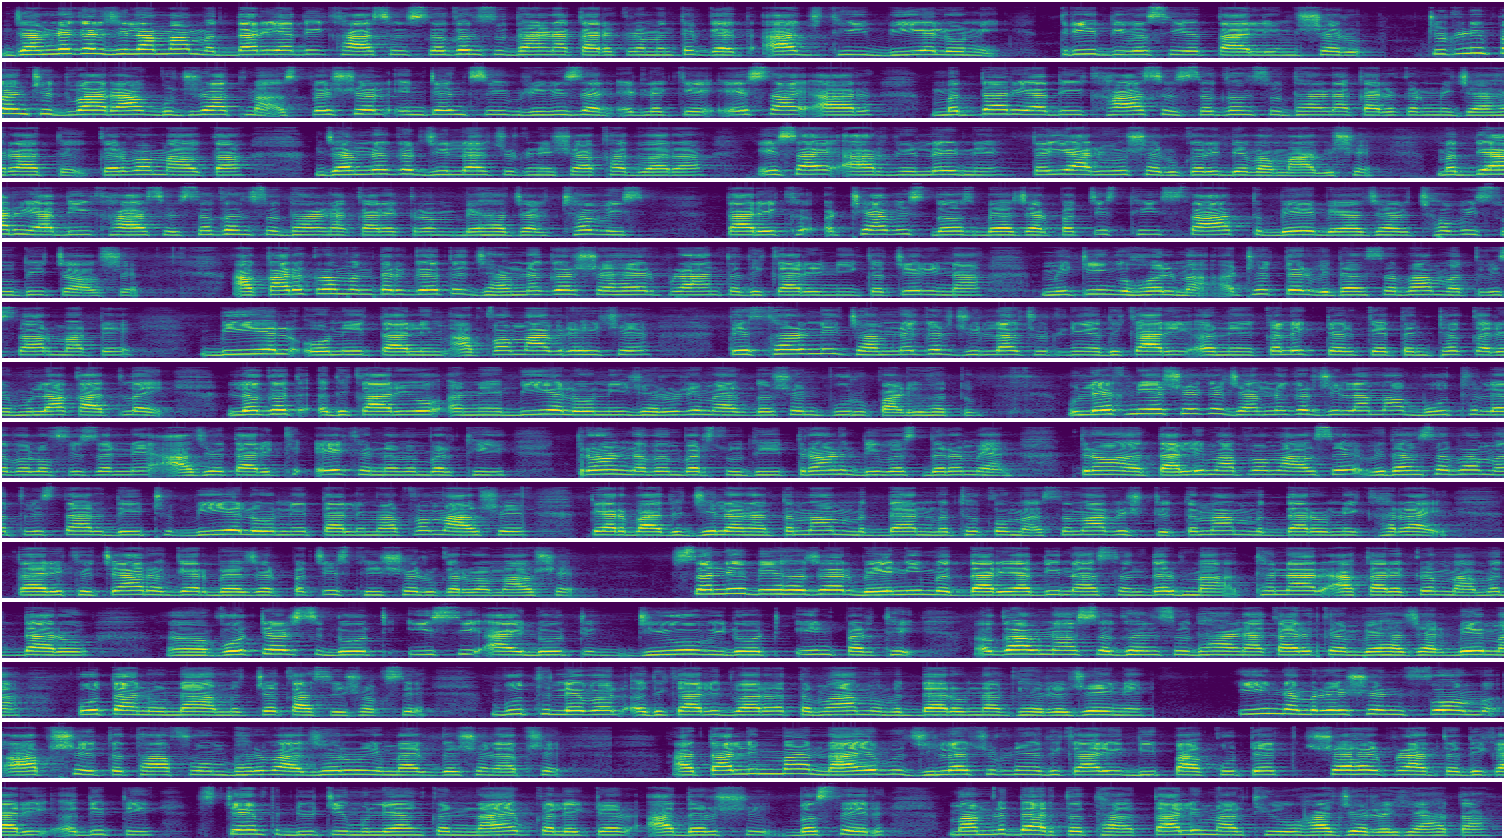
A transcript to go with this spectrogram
જામનગર જિલ્લામાં મતદાર યાદી ખાસ સઘન સુધારણા કાર્યક્રમ અંતર્ગત આજથી બીએલઓની ત્રિદિવસીય તાલીમ શરૂ. ચૂંટણી પંચ દ્વારા ગુજરાતમાં સ્પેશિયલ ઇન્ટેન્સિવ રિવિઝન એટલે કે એસઆઈઆર મતદાર યાદી ખાસ સઘન સુધારણા કાર્યક્રમની જાહેરાત કરવામાં આવતા જામનગર જિલ્લા ચૂંટણી શાખા દ્વારા એસઆઈઆરને લઈને તૈયારીઓ શરૂ કરી દેવામાં આવી છે. મતદાર યાદી ખાસ સઘન સુધારણા કાર્યક્રમ બે હજાર છવ્વીસ તારીખ અઠ્યાવીસ દસ બે હજાર પચીસથી સાત બે બે હજાર છવ્વીસ સુધી ચાલશે. આ કાર્યક્રમ અંતર્ગત જામનગર શહેર પ્રાંત અધિકારીની કચેરીના મિટિંગ હોલમાં અઠ્યોતેર વિધાનસભા મત વિસ્તાર માટે બીએલઓની તાલીમ આપવામાં આવી રહી છે. તે સ્થળની જામનગર જિલ્લા ચૂંટણી અધિકારી અને કલેક્ટર કેતન ઠક્કરે મુલાકાત લઈ લગત અધિકારીઓ અને બીએલઓની જરૂરી માર્ગદર્શન પૂરું પાડ્યું હતું. ઉલ્લેખનીય છે કે જામનગર જિલ્લામાં બૂથ લેવલ ઓફિસરને આજે તારીખ એક નવેમ્બરથી ત્રણ નવેમ્બર સુધી ત્રણ દિવસ દરમિયાન ત્રણ તાલીમ આપવામાં આવશે. વિધાનસભા મત વિસ્તાર દીઠ બીએલઓને તાલીમ આપવામાં આવશે. ત્યારબાદ જિલ્લાના તમામ મતદાન મથકોમાં સમાવિષ્ટ તમામ મતદારોની ખરાઈ તારીખ ચાર અગિયાર બે હજાર પચીસથી શરૂ કરવામાં આવશે. સને બે હજાર બેની મતદાર યાદીના સંદર્ભમાં થનાર આ કાર્યક્રમમાં મતદારો voters dot ECI dot GOV dot in પરથી અગાઉના સઘન સુધારણા કાર્યક્રમ બે હજાર બેમાં પોતાનું નામ ચકાસી શકશે. બૂથ લેવલ અધિકારી દ્વારા તમામ મતદારોના ઘરે જઈને ઈ નમરેશન ફોર્મ આપશે તથા ફોર્મ ભરવા જરૂરી માર્ગદર્શન આપશે. આ તાલીમમાં નાયબ જિલ્લા ચૂંટણી અધિકારી દીપા કુટક, શહેર પ્રાંત અધિકારી અદિતિ, સ્ટેમ્પ ડ્યુટી મૂલ્યાંકન નાયબ કલેક્ટર આદર્શ બસેર, મામલતદાર તથા તાલીમાર્થીઓ હાજર રહ્યા હતા.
